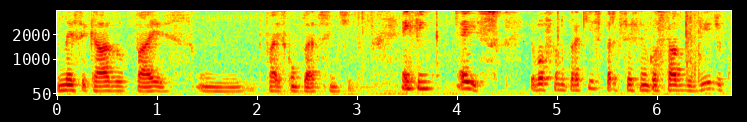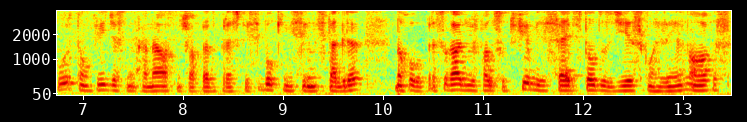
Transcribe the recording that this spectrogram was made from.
nesse caso faz, um, faz completo sentido. Enfim, é isso. Eu vou ficando por aqui, espero que vocês tenham gostado do vídeo, curtam o vídeo, assinem o canal, assinem o Chapéu do Preço Facebook, me sigam no Instagram, no arroba Preço onde eu falo sobre filmes e séries todos os dias com resenhas novas,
